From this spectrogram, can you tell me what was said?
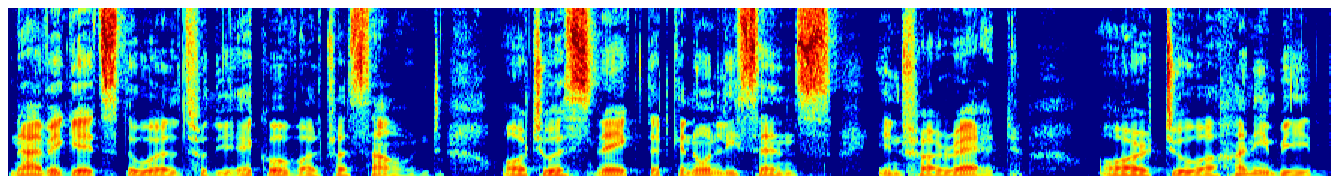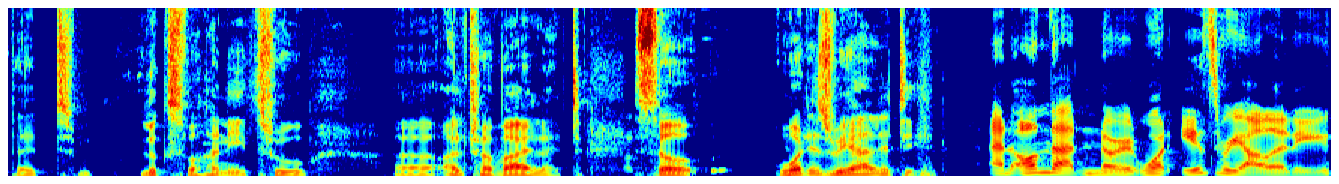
navigates the world through the echo of ultrasound, or to a snake that can only sense infrared, or to a honeybee that looks for honey through uh, ultraviolet. So, what is reality? And on that note, what is reality?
